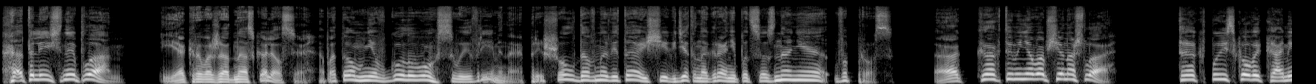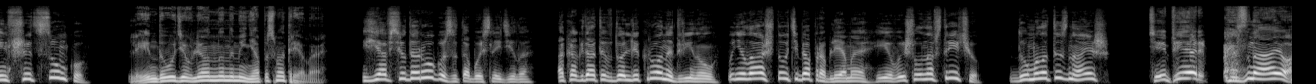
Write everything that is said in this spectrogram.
«Отличный план. Я кровожадно оскалился, а потом мне в голову своевременно пришел давно витающий где-то на грани подсознания вопрос. «А как ты меня вообще нашла?» «Так поисковый камень вшит в сумку». Линда удивленно на меня посмотрела. «Я всю дорогу за тобой следила. А когда ты вдоль Лекроны двинул, поняла, что у тебя проблемы, и вышла навстречу. Думала, ты знаешь». «Теперь знаю».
